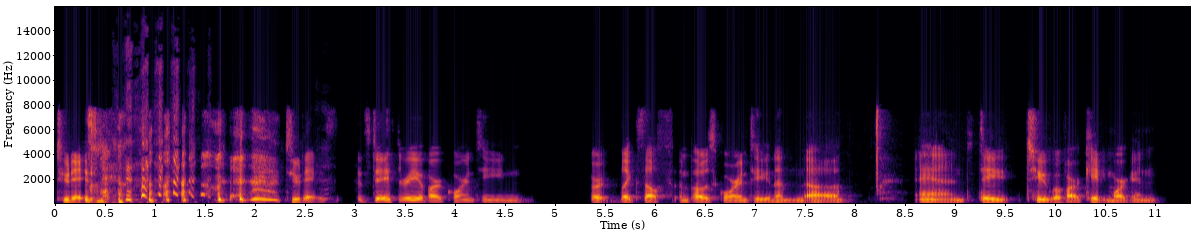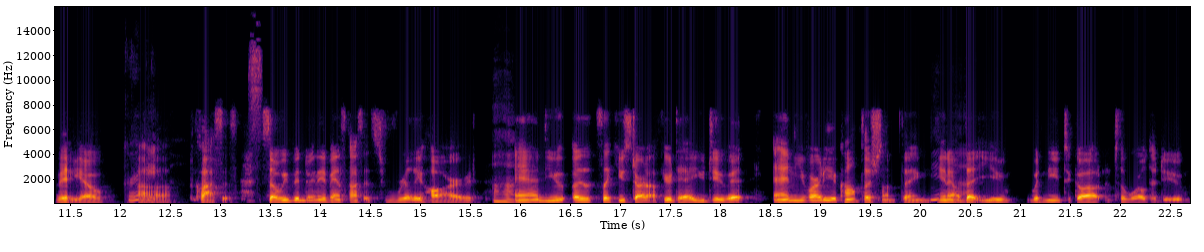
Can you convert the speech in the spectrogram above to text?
two days two days. It's day three of our quarantine, or like self-imposed quarantine, and uh, and day two of our Katie Morgan video uh, classes. So we've been doing the advanced class. It's really hard, Uh-huh. and you it's like you start off your day, you do it, and you've already accomplished something, you know, that you would need to go out into the world to do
